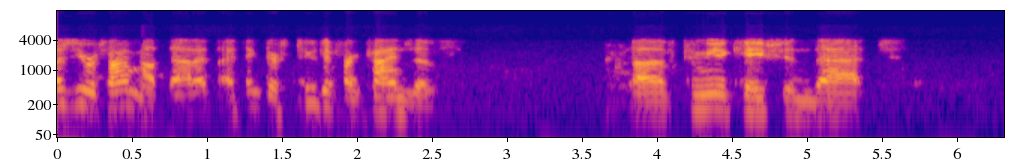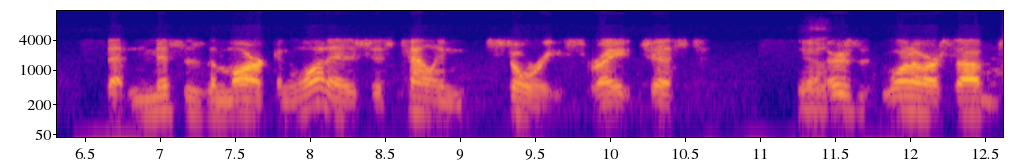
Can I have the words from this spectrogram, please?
as you were talking about that, I, I think there's two different kinds of of communication that that misses the mark and one is just telling stories, right? Just yeah. There's one of our subs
